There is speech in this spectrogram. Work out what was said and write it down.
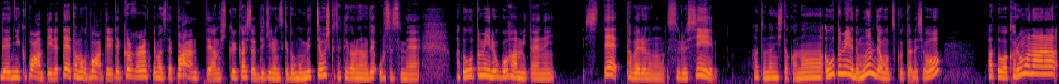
で肉バーンって入れて卵バーンって入れてグルグルって混ぜてバーンってあのひっくり返したらできるんですけどもうめっちゃ美味しくて手軽なのでおすすめ。あとオートミールをご飯みたいにして食べるのもするしあと何したかな？オートミールでもんじゃも作ったでしょ？あとはカルボナーラ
